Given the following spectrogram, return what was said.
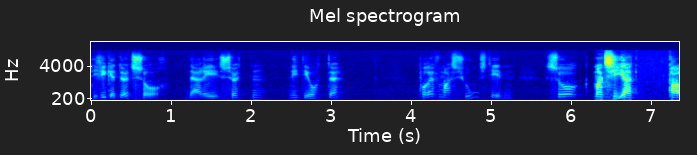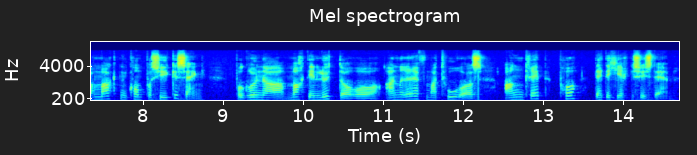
De fikk et dødsår der i 1798. På reformasjonstiden så kan man si at pavemakten kom på sykeseng pga. Martin Luther og andre reformatorers angrep på dette kirkesystemet.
